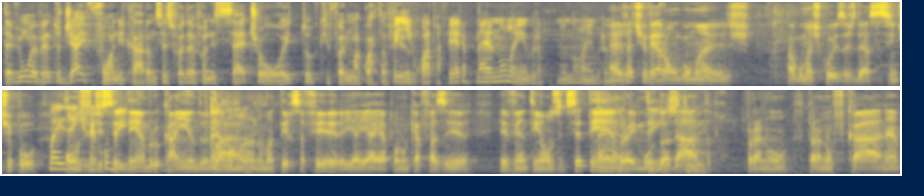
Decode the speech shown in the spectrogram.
Teve um evento de iPhone, cara. Não sei se foi do iPhone 7 ou 8, que foi numa Ih, quarta-feira. quarta-feira? É, eu não lembro. Eu não lembro. É, já tiveram algumas algumas coisas dessas, assim, tipo Mas a gente 11 vai de cobrir. setembro caindo, né? Claro. Numa, numa terça-feira, e aí a Apple não quer fazer evento em 11 de setembro, É, aí muda a data. também. Pra não, pra não ficar, né?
